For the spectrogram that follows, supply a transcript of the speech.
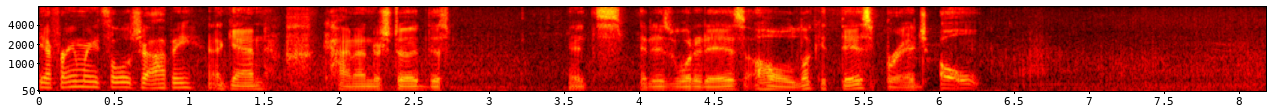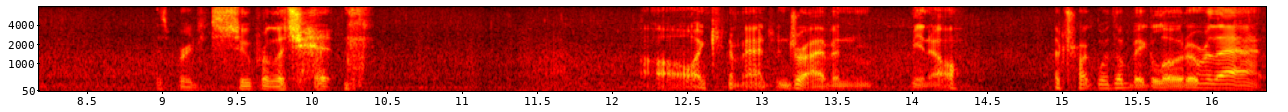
Yeah, frame rate's a little choppy. Again, kind of understood. This, it's, it is what it is. Oh, look at this bridge. Oh. This bridge is super legit. oh, I can imagine driving, you know, a truck with a big load over that.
